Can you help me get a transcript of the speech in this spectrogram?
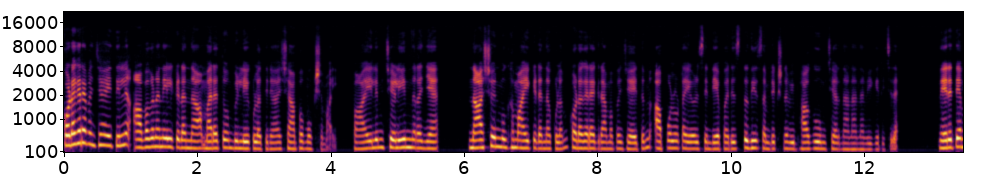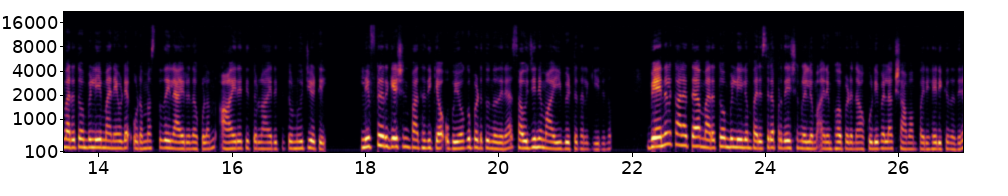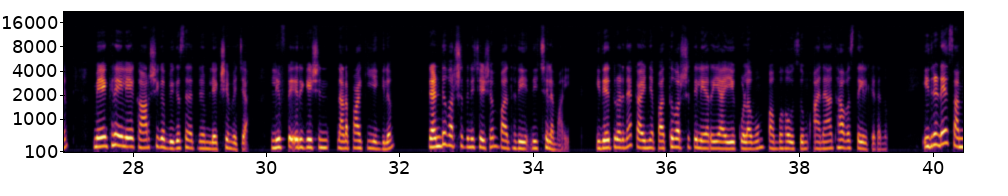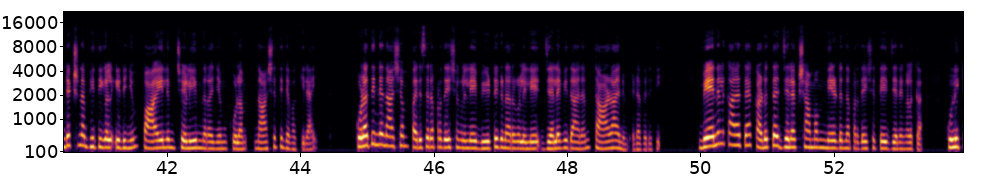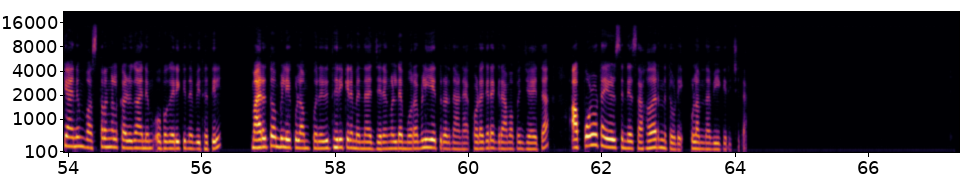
കൊടകര പഞ്ചായത്തിൽ അവഗണനയിൽ കിടന്ന മരത്തോമ്പിള്ളി കുളത്തിന് ശാപമോക്ഷമായി. പായലും ചെളിയും നിറഞ്ഞ് നാശോന്മുഖമായി കിടന്ന കുളം കൊടകര ഗ്രാമപഞ്ചായത്തും അപ്പോളോ ടയേഴ്സിന്റെ പരിസ്ഥിതി സംരക്ഷണ വിഭാഗവും ചേർന്നാണ് നവീകരിച്ചത്. നേരത്തെ മരത്തോമ്പിള്ളി മനയുടെ ഉടമസ്ഥതയിലായിരുന്ന കുളം ആയിരത്തി തൊള്ളായിരത്തി തൊണ്ണൂറ്റിയെട്ടിൽ ലിഫ്റ്റ് ഇറിഗേഷൻ പദ്ധതിക്ക് ഉപയോഗപ്പെടുത്തുന്നതിന് സൗജന്യമായി വിട്ടു നൽകിയിരുന്നു. വേനൽക്കാലത്ത് മരത്തോമ്പിള്ളിയിലും പരിസര പ്രദേശങ്ങളിലും അനുഭവപ്പെടുന്ന കുടിവെള്ളക്ഷാമം പരിഹരിക്കുന്നതിനും മേഖലയിലെ കാർഷിക വികസനത്തിനും ലക്ഷ്യം വെച്ച് ലിഫ്റ്റ് ഇറിഗേഷൻ നടപ്പാക്കിയെങ്കിലും രണ്ട് വർഷത്തിനു ശേഷം പദ്ധതി നിശ്ചലമായി. ഇതേ തുടർന്ന് കഴിഞ്ഞ പത്ത് വർഷത്തിലേറെയായി കുളവും പമ്പ് ഹൌസും അനാഥാവസ്ഥയിൽ കിടന്നു. ഇതിനിടെ സംരക്ഷണ ഭിത്തികൾ ഇടിഞ്ഞും പായലും ചെളിയും നിറഞ്ഞും കുളം നാശത്തിന്റെ വക്കിലായി. കുളത്തിന്റെ നാശം പരിസര പ്രദേശങ്ങളിലെ വീട്ടുകിണറുകളിലെ ജലവിധാനം താഴാനും ഇടവരുത്തി. വേനൽക്കാലത്ത് കടുത്ത ജലക്ഷാമം നേരിടുന്ന പ്രദേശത്തെ ജനങ്ങൾക്ക് കുളിക്കാനും വസ്ത്രങ്ങൾ കഴുകാനും ഉപകരിക്കുന്ന വിധത്തിൽ മരത്തോമ്പിളി കുളം പുനരുദ്ധരിക്കണമെന്ന ജനങ്ങളുടെ മുറവിളിയെ തുടർന്നാണ് കൊടകര ഗ്രാമപഞ്ചായത്ത് അപ്പോളോ ടയേഴ്സിന്റെ സഹകരണത്തോടെ കുളം നവീകരിച്ചത്.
